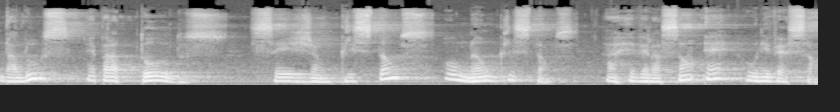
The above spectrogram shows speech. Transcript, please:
da luz é para todos, sejam cristãos ou não cristãos. A revelação é universal,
